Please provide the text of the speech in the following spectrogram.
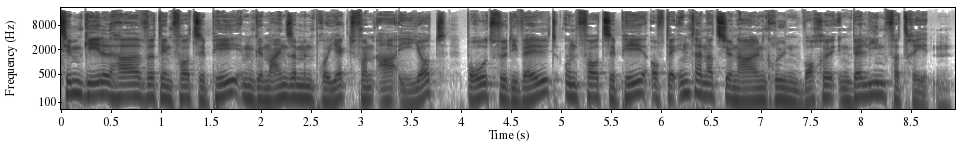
Tim Gehlhaar wird den VCP im gemeinsamen Projekt von AEJ, Brot für die Welt und VCP auf der Internationalen Grünen Woche in Berlin vertreten.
